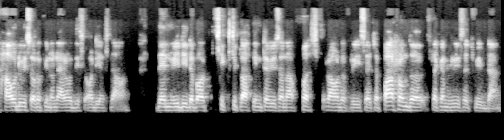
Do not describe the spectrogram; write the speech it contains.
how do we sort of you know narrow this audience down then we did about 60 plus interviews on our first round of research, apart from the secondary research we've done.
